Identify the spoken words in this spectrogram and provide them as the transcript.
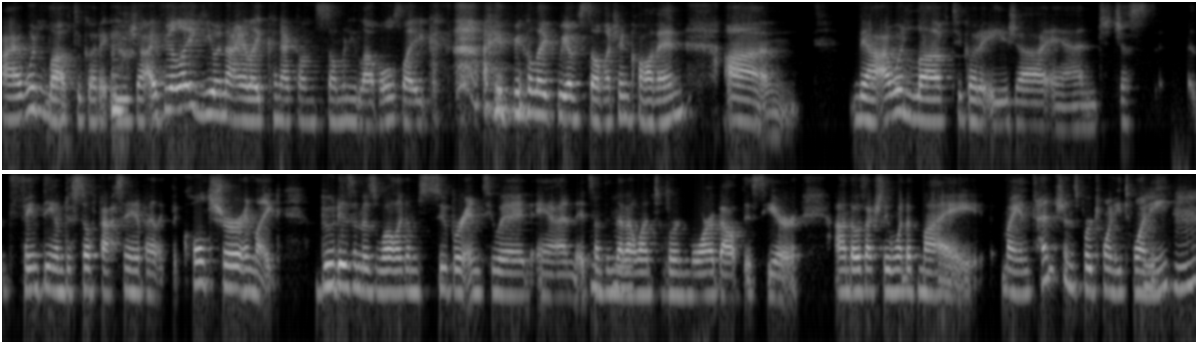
I would love to go to Asia. I feel like you and I like connect on so many levels. Like I feel like we have so much in common. Um, yeah, I would love to go to Asia and just same thing. I'm just so fascinated by like the culture and like Buddhism as well. Like I'm super into it, and it's something mm-hmm. that I want to learn more about this year. Um, that was actually one of my my intentions for 2020 mm-hmm.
